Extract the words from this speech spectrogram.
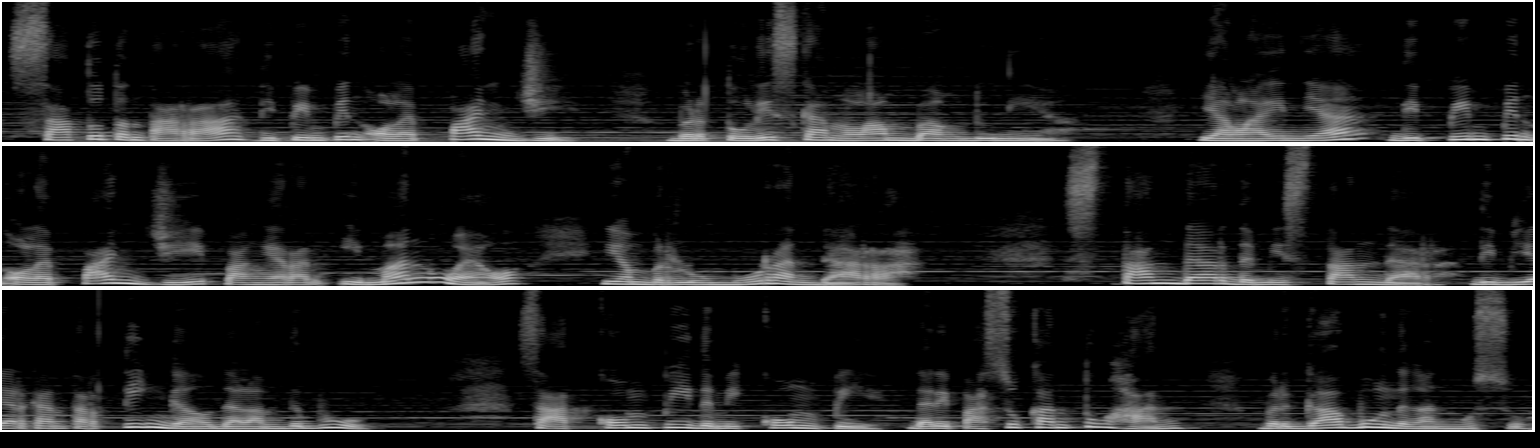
Satu tentara dipimpin oleh Panji, bertuliskan lambang dunia. Yang lainnya dipimpin oleh Panji Pangeran Immanuel yang berlumuran darah. Standar demi standar dibiarkan tertinggal dalam debu saat kompi demi kompi dari pasukan Tuhan bergabung dengan musuh,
